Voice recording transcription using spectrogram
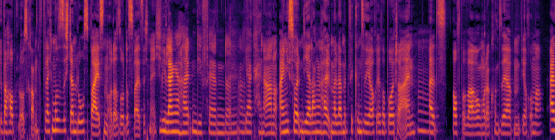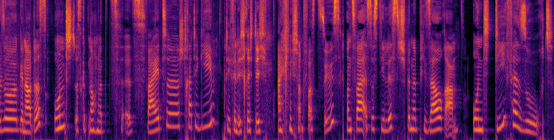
Überhaupt loskommt. Vielleicht muss es sich dann losbeißen oder so, das weiß ich nicht. Wie lange halten die Fäden denn? Also, Ja, keine Ahnung. Eigentlich sollten die ja lange halten, weil damit wickeln sie ja auch ihre Beute ein. Mhm. Als Aufbewahrung oder Konserven, wie auch immer. Also genau das. Und es gibt noch eine äh, zweite Strategie. Die finde ich richtig, eigentlich schon fast süß. Und zwar ist es die Listspinne Pisaura. Und die versucht,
